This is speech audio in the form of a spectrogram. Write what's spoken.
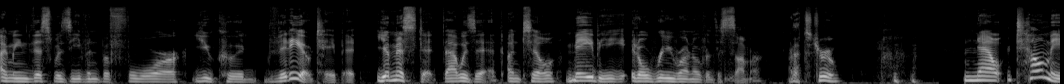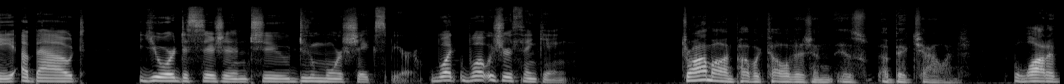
I mean this was even before you could videotape it. You missed it. That was it until maybe it'll rerun over the summer. That's true. now, tell me about your decision to do more Shakespeare. What what was your thinking? Drama on public television is a big challenge a lot of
